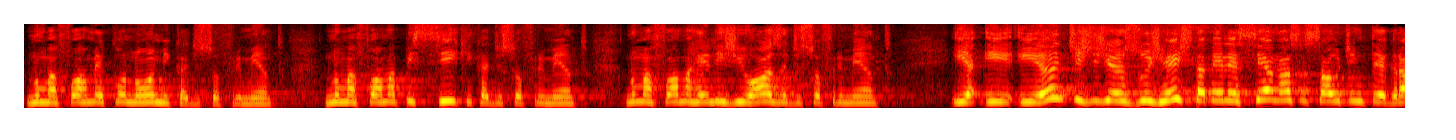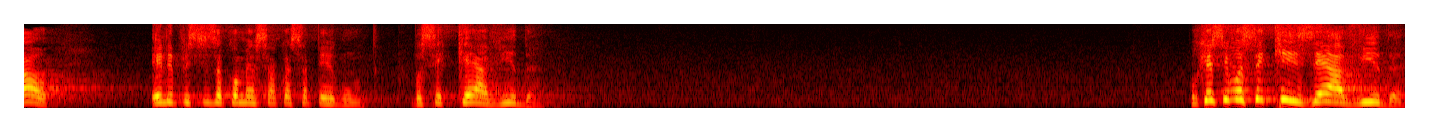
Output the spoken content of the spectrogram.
numa forma econômica de sofrimento, numa forma psíquica de sofrimento, numa forma religiosa de sofrimento. E, e, e antes de Jesus restabelecer a nossa saúde integral, ele precisa começar com essa pergunta: Você quer a vida? Porque se você quiser a vida,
